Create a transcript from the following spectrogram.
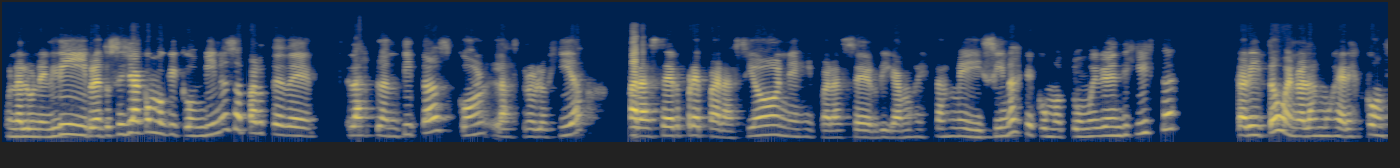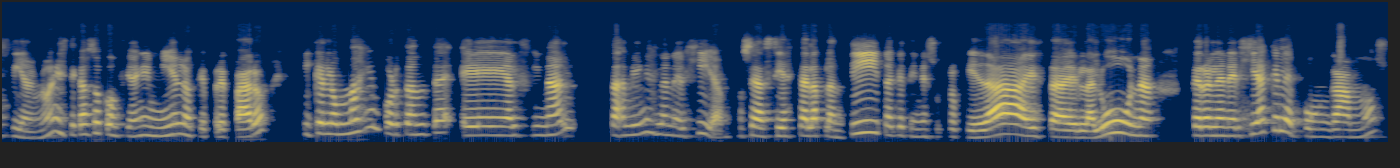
una luna en Libra. Entonces ya como que combino esa parte de las plantitas con la astrología para hacer preparaciones y para hacer, digamos, estas medicinas que como tú muy bien dijiste, Carito, bueno, las mujeres confían, ¿no? En este caso confían en mí, en lo que preparo y que lo más importante eh, al final también es la energía. O sea, si está la plantita que tiene su propiedad, está la luna, pero la energía que le pongamos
